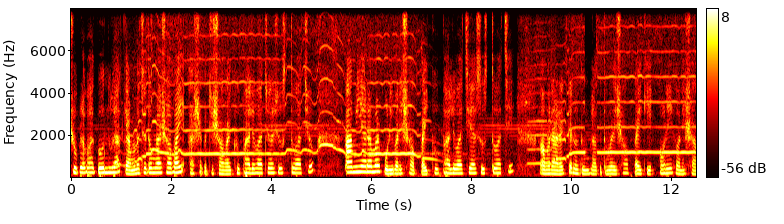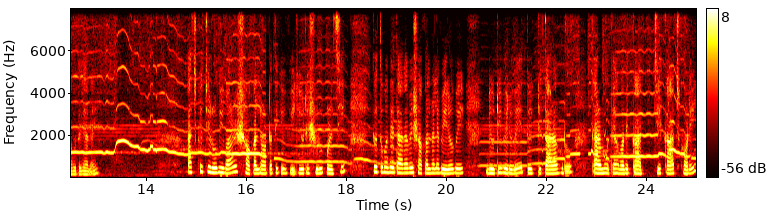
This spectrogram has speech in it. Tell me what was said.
সুপ্রভাত বন্ধুরা, কেমন আছো তোমরা সবাই? আশা করছি সবাই খুব ভালো আছো আর সুস্থ আছো। আমি আর আমার পরিবারের সবাই খুব ভালো আছি আর সুস্থ আছি। আমার আরেকটা নতুন ব্লগে তোমাদের সবাইকে অনেক অনেক স্বাগত জানাই। আজকে হচ্ছে রবিবার, সকাল নটা থেকে ভিডিওটা শুরু করেছি। তো তোমাদের দাদাভাই সকালবেলা বেরোবে ডিউটি বেরোবে, তো একটু তাড়াহুড়ো। তার মধ্যে আমাদের কাজ, যে কাজ করে,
